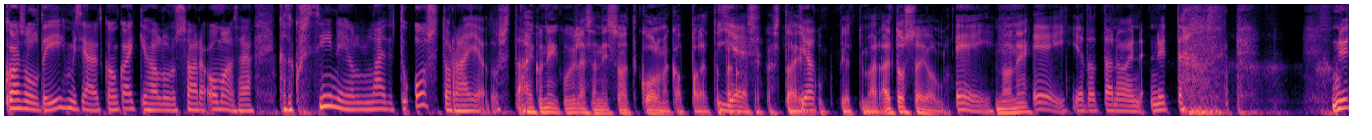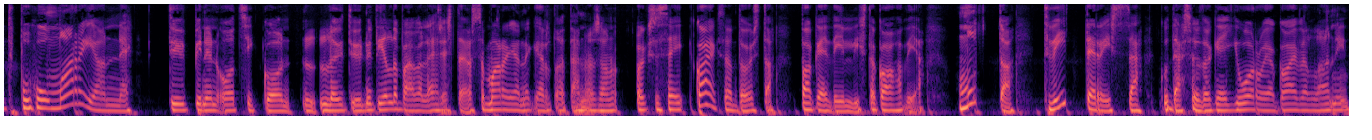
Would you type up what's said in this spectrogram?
kasulti ihmisiä, jotka on kaikki halunnut saada omansa. Ja kato, kun siinä ei ollut laitettu ostorajoitusta. Kun niin kuin yleensä niissä on, että kolme kappaletta per Yes. asiakas tai Ja- joku tietty määrä. Ai tossa ei ollut. Ei. Noniin. Ei. Ja tota noin, nyt, nyt puhuu Marianne tyyppinen otsikko on, löytyy nyt iltapäivälehdestä, jossa Marianne kertoo, että hän on saanut, oliko se, se 18 paketillista kahvia. Mutta Twitterissä, kun tässä nyt oikein juoruja kaivellaan, niin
